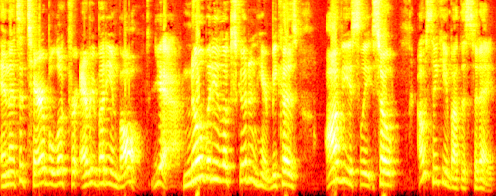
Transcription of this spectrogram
and that's a terrible look for everybody involved. yeah. Nobody looks good in here because obviously. So I was thinking about this today.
